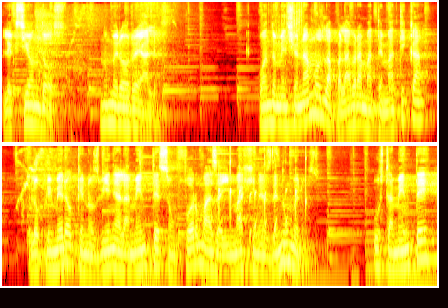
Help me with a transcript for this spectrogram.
Lección 2. Números reales. Cuando mencionamos la palabra matemática, lo primero que nos viene a la mente son formas e imágenes de números. Justamente,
